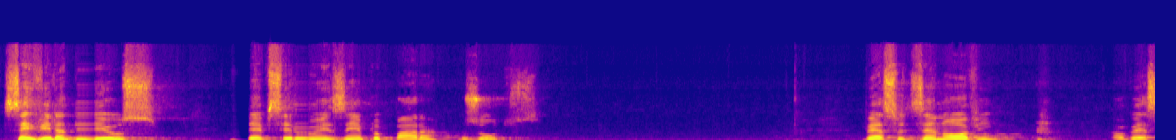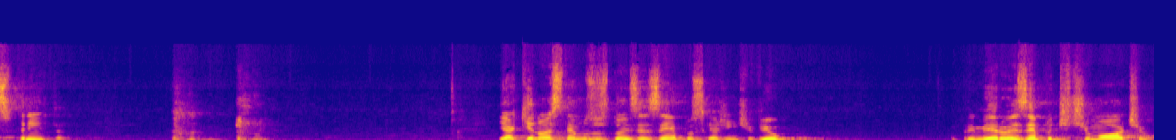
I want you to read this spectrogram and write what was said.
Servir a Deus deve ser um exemplo para os outros. Verso 19 ao verso 30. E aqui nós temos os dois exemplos que a gente viu. O primeiro é o exemplo de Timóteo.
